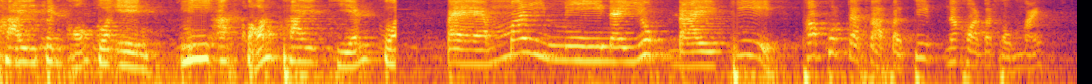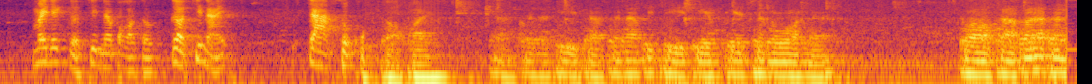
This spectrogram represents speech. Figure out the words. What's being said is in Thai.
ไทยเป็นของตัวเอง มีอักษรไทยเขียนตัว แต่ไม่มีในยุคใดที่พระพุทธศาสนาที่นครปฐมไหม ไม่ได้เกิดที่นครปฐมเกิดที่ไหน จากสุขุมต่อไปนะเจ้าหน้าที่ศาสนาพิธีเตรียมเทียนชนวนนะก็กราบพระราชทาน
